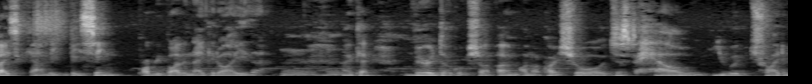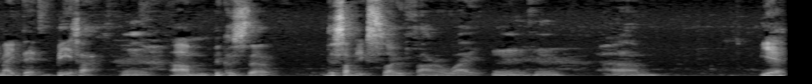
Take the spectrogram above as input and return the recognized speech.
basically can't even be seen probably by the naked eye either. Mm-hmm. Okay, very difficult shot. Um, I'm not quite sure just how you would try to make that better Mm. um, because the the subject's so far away. Mm-hmm. Um, yeah,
